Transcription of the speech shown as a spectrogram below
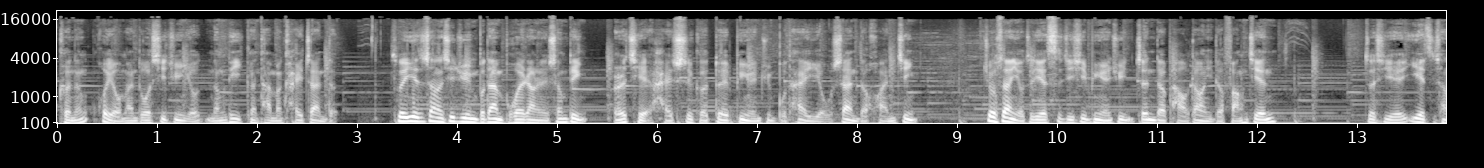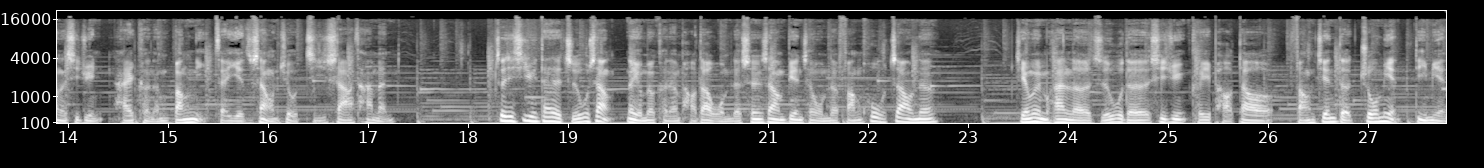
可能会有蛮多细菌有能力跟他们开战的。所以叶子上的细菌不但不会让人生病，而且还是个对病原菌不太友善的环境。就算有这些四级性病原菌真的跑到你的房间，这些叶子上的细菌还可能帮你在叶子上就击杀它们。这些细菌待在植物上，那有没有可能跑到我们的身上变成我们的防护罩呢？前面我们看了植物的细菌可以跑到房间的桌面、地面，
